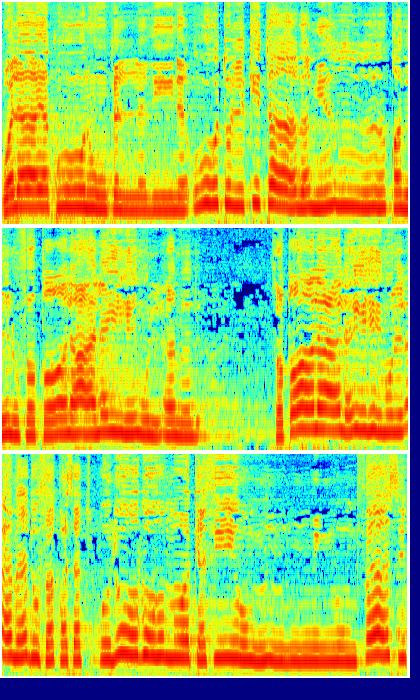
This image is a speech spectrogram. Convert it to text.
ولا يكونوا كالذين أوتوا الكتاب من قبل فطال عليهم الأمد فطال عليهم الأمد فقست قلوبهم وكثير منهم فاسقون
